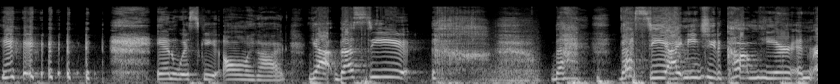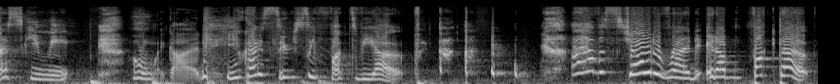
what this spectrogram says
and whiskey. Oh my God. Yeah, Bestie. Bestie, I need you to come here and rescue me. Oh my God. You guys seriously fucked me up. I have a show to run and I'm fucked up.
